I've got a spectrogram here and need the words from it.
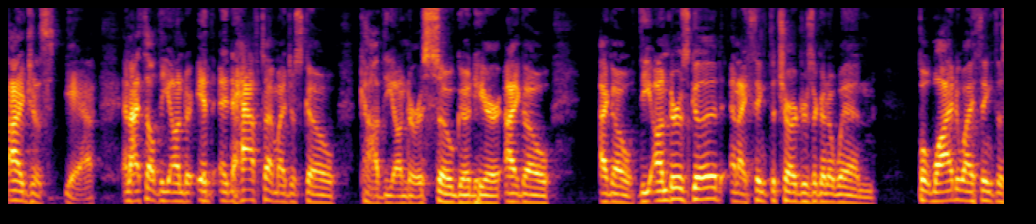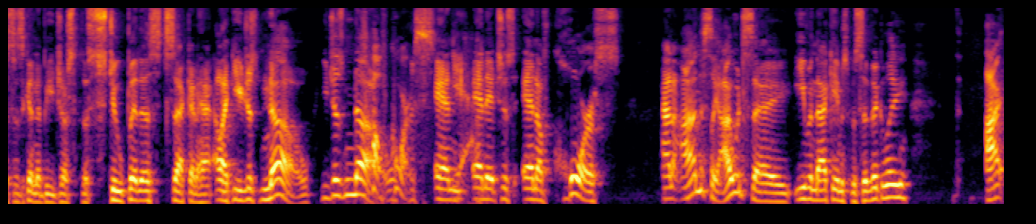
I just yeah, and I thought the under at, at halftime. I just go, God, the under is so good here. I go, I go, the under is good, and I think the Chargers are going to win. But why do I think this is going to be just the stupidest second half? Like you just know, you just know, of course, and yeah. and it just and of course, and honestly, I would say even that game specifically, I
